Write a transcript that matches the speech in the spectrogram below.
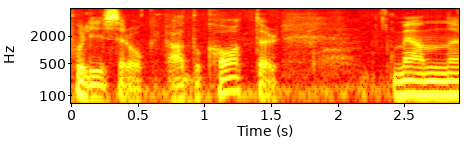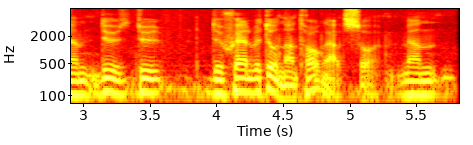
poliser och advokater. Men du, du, du själv ett undantag alltså. Men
